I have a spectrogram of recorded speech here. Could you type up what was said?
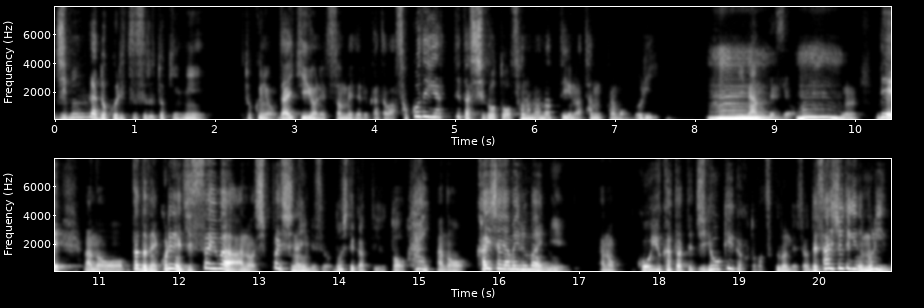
自分が独立するときに、特に大企業に勤めてる方は、そこでやってた仕事をそのままっていうのは多分これはもう無理。うんなんですようんうんで、あの、ただね、これね、実際は、あの、失敗しないんですよ。どうしてかっていうと、はい。あの、会社辞める前に、あの、こういう方って事業計画とか作るんですよ。で、最終的に無理、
